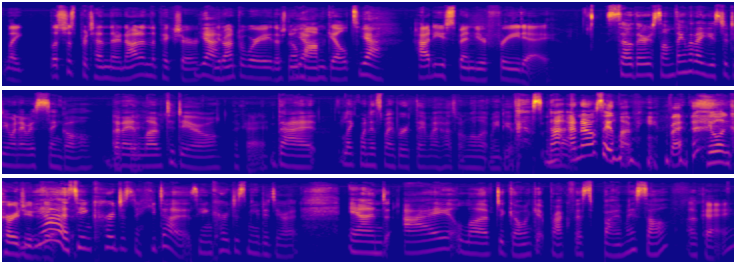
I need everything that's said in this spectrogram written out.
like, let's just pretend they're not in the picture. Yeah. You don't have to worry. There's no yeah. mom guilt. Yeah. How do you spend your free day? So there's something that I used to do when I was single that okay. I love to do. Okay. That like when it's my birthday, my husband will let me do this. Not nice. I don't say let me, but he'll encourage you to yes, he encourages he does. He encourages me to do it. And I love to go and get breakfast by myself. Okay.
